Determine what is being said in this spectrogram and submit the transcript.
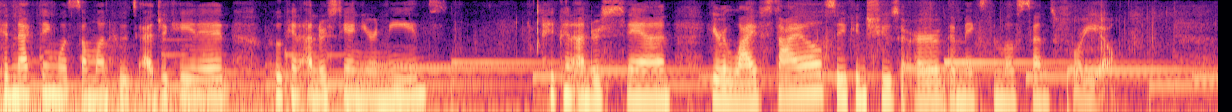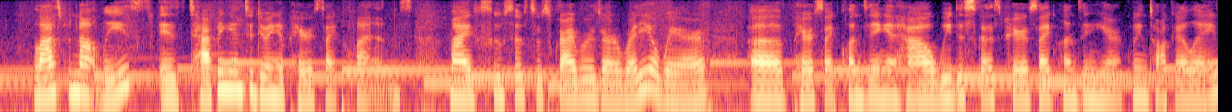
connecting with someone who's educated, who can understand your needs, who can understand your lifestyle, so you can choose a herb that makes the most sense for you. Last but not least is tapping into doing a parasite cleanse. My exclusive subscribers are already aware of parasite cleansing and how we discuss parasite cleansing here at Queen Talk LA.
